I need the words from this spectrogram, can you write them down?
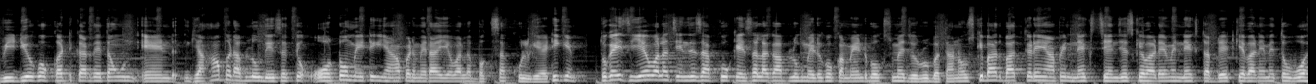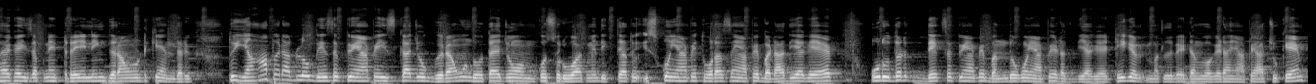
वीडियो को कट कर देता हूँ एंड यहाँ पर आप लोग देख सकते हो ऑटोमेटिक यहाँ पर मेरा ये वाला बक्सा खुल गया ठीक है? तो गाइज़ ये वाला चेंजेस आपको कैसा लगा आप लोग मेरे को कमेंट बॉक्स में ज़रूर बताना उसके बाद बात करें यहाँ पे नेक्स्ट चेंजेस के बारे में नेक्स्ट अपडेट के बारे में तो वो है गाइज़ अपने ट्रेनिंग ग्राउंड के अंदर तो यहाँ पर आप लोग देख सकते हो यहाँ पे इसका जो ग्राउंड होता है जो हमको शुरुआत में दिखता है तो इसको यहाँ पे थोड़ा सा यहाँ पे बढ़ा दिया गया है और उधर देख सकते हो यहाँ पे बंदों को यहाँ पे रख दिया गया है ठीक है मतलब एडम वगैरह यहाँ पे आ चुके हैं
